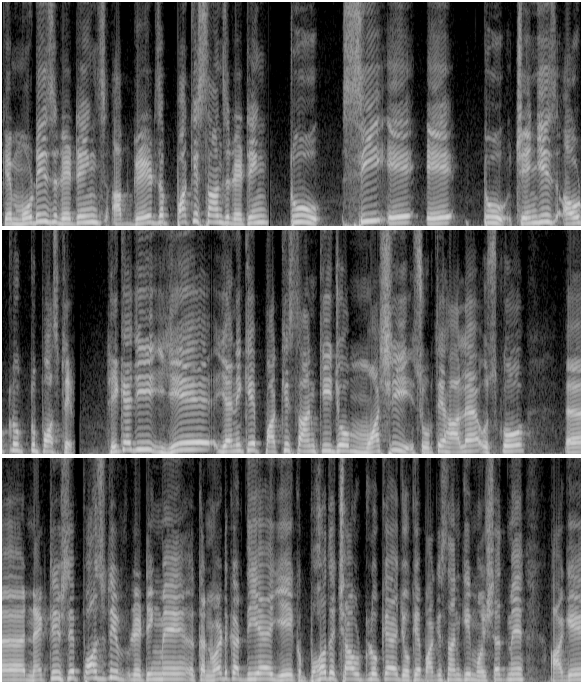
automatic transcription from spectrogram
कि Moody's ratings upgrades Pakistan rating to C A A two changes outlook to positive ठीक है जी? ये यानी कि पाकिस्तान की जो मुआशी सूरत हाल है, उसको नेगेटिव से पॉजिटिव रेटिंग में कन्वर्ट कर दिया है। ये एक बहुत अच्छा आउटलुक है, जो कि पाकिस्तान की मीशत में आगे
